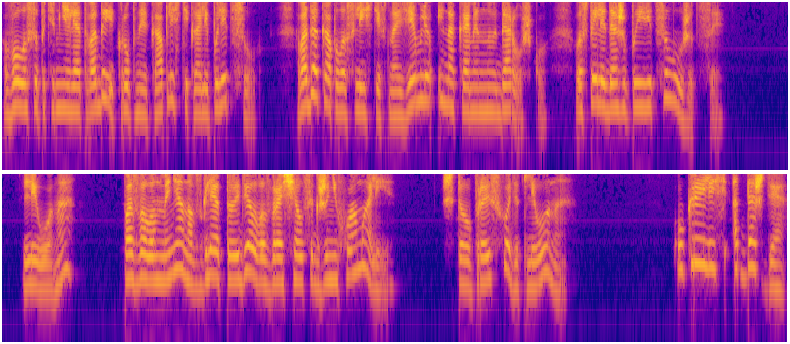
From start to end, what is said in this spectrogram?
Волосы потемнели от воды, и крупные капли стекали по лицу. Вода капала с листьев на землю и на каменную дорожку. Успели даже появиться лужицы. «Леона?» Позвал он меня, но взгляд то и дело возвращался к жениху Амалии. Что происходит, Леона? Укрылись от дождя,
